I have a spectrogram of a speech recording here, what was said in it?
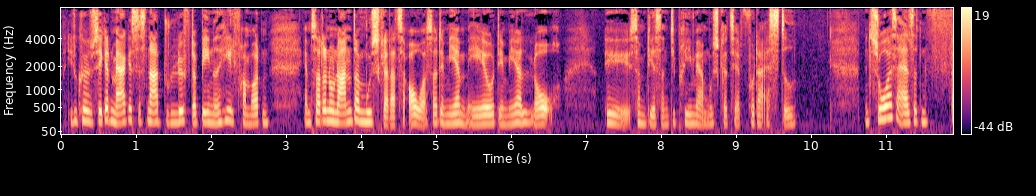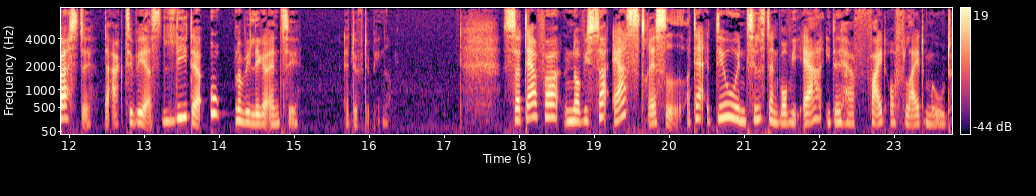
Fordi du kan jo sikkert mærke, så snart du løfter benet helt fra måtten, jamen så er der nogle andre muskler, der tager over. Så er det mere mave, det er mere lår, øh, som bliver sådan de primære muskler til at få dig afsted. Men psoas er altså den første, der aktiveres lige der, uh, når vi ligger an til at løfte benet. Så derfor, når vi så er stresset, og der, det er jo en tilstand, hvor vi er i det her fight or flight mode,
